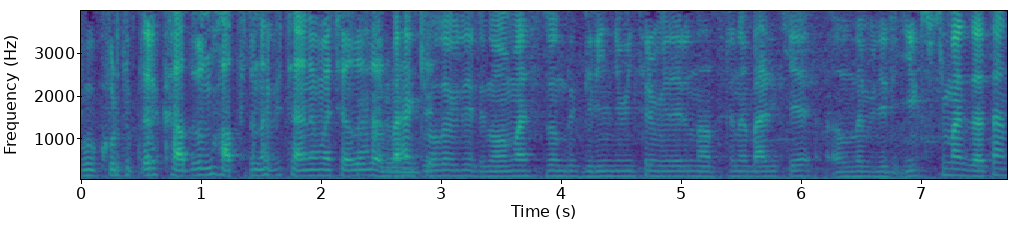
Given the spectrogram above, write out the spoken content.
bu kurdukları kadronun hatırına bir tane maç alırlar yani belki. Belki olabilir. Normal sezonda birinci bitirmelerin hatırına belki alınabilir. İlk iki maç zaten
